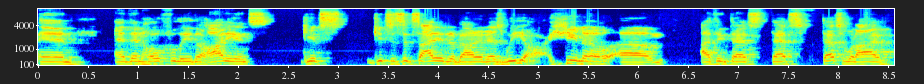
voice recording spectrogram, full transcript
and and then hopefully the audience gets gets as excited about it as we are. You know, um, I think that's that's that's what I've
